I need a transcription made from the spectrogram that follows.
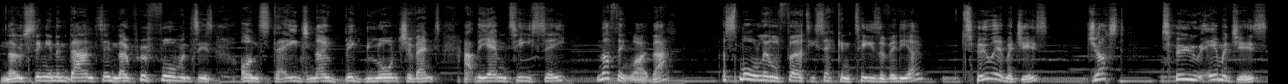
No singing and dancing, no performances on stage, no big launch event at the MTC, nothing like that a small little 30 second teaser video, two images, just two images.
